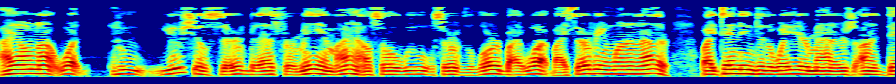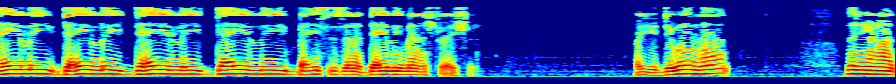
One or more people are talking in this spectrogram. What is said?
I know not what, who you shall serve, but as for me and my household, we will serve the Lord by what? By serving one another, by tending to the weightier matters on a daily, daily, daily, daily basis in a daily ministration. Are you doing that? Then you're not,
